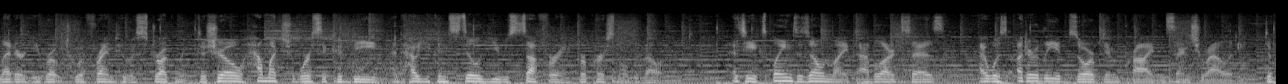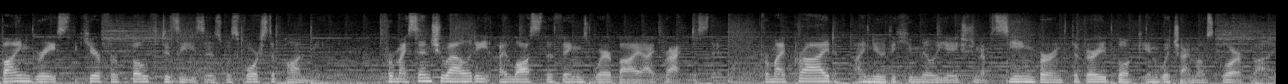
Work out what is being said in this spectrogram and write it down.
letter he wrote to a friend who was struggling to show how much worse it could be and how you can still use suffering for personal development. As he explains his own life, Abelard says, I was utterly absorbed in pride and sensuality. Divine grace, the cure for both diseases, was forced upon me. For my sensuality, I lost the things whereby I practiced it. For my pride, I knew the humiliation of seeing burned the very book in which I most glorified.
